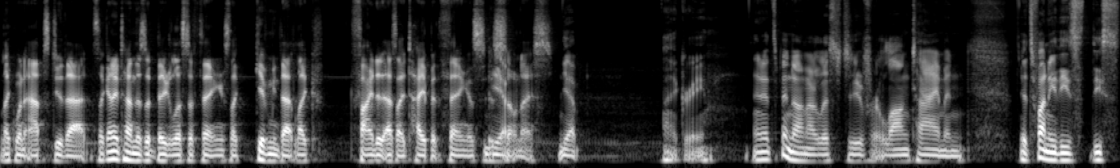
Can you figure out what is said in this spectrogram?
like when apps do that. It's like anytime there's a big list of things, like give me that like find it as I type it thing is, is Yep. so nice. Yep. I agree. And it's been on our list to do for a long time. And it's funny, these these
